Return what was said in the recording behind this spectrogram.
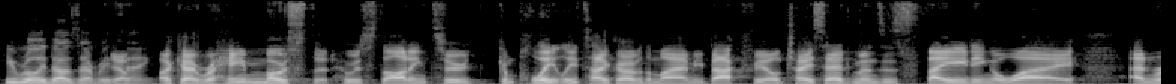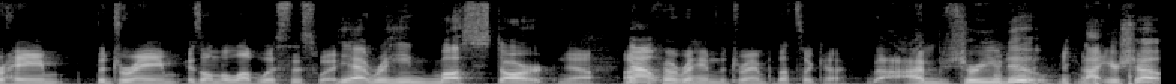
He really does Yep. everything. Okay, Raheem Mostert, who is starting to completely take over the Miami backfield. Chase Edmonds is fading away, and Raheem the Dream is on the love list this week. Yeah, Raheem must start. Yeah. I prefer Raheem the Dream, but that's okay. I'm sure you do. Not your show.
